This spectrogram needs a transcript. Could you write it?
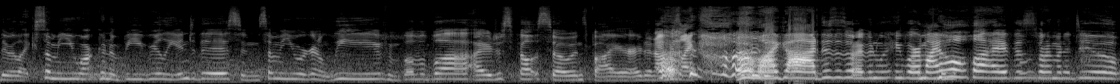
they were like, some of you aren't gonna be really into this, and some of you are gonna leave, and blah blah blah. I just felt so inspired, and I was like, oh my god, this is what I've been waiting for my whole life. This is what I'm gonna do,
